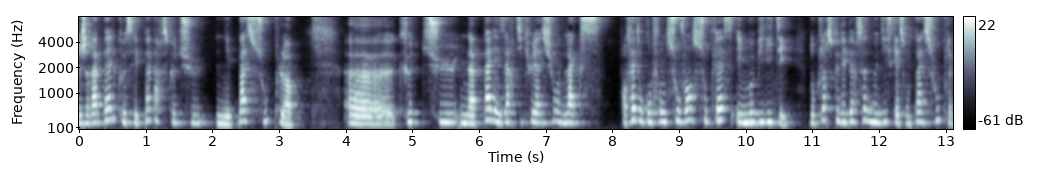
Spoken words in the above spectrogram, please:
Je rappelle que c'est pas parce que tu n'es pas souple que tu n'as pas les articulations laxes. En fait, on confond souvent souplesse et mobilité. Donc lorsque les personnes me disent qu'elles sont pas souples,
